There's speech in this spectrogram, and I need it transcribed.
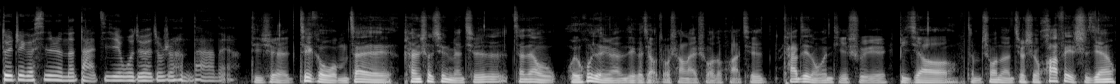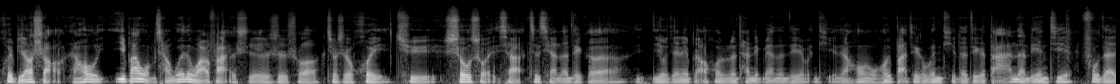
对这个新人的打击，我觉得就是很大的呀。的确，这个我们在开源社区里面，其实站在维护人员这个角度上来说的话，其实他这种问题属于比较怎么说呢？就是花费时间会比较少。然后一般我们常规的玩法其实是说，就是会去搜索。我一下之前的这个邮件列表或者论坛里面的这些问题，然后我会把这个问题的这个答案的链接附在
